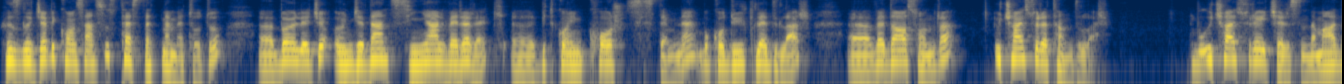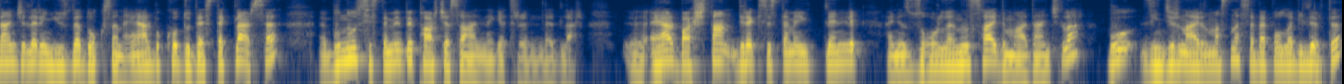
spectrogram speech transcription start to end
hızlıca bir konsensus test etme metodu. Böylece önceden sinyal vererek Bitcoin Core sistemine bu kodu yüklediler ve daha sonra 3 ay süre tanıdılar. Bu 3 ay süre içerisinde madencilerin %90'ı eğer bu kodu desteklerse e, bunu sistemin bir parçası haline getirelim dediler. E, eğer baştan direkt sisteme yüklenilip hani zorlanılsaydı madenciler bu zincirin ayrılmasına sebep olabilirdi.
